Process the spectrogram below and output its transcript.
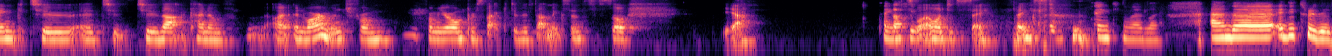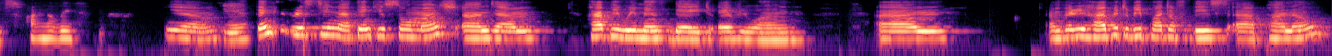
link to uh, to to that kind of uh, environment from from your own perspective if that makes sense. So yeah. Thank that's you. what I wanted to say. Thanks. Thank you. Madeline and uh, Editrudis finally. Yeah. yeah thank you Christina. Thank you so much and um, happy Women's Day to everyone. Um, I'm very happy to be part of this uh, panel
